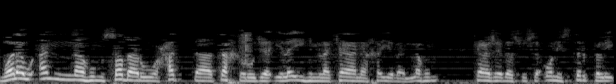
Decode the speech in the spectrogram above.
ولو أنهم صبروا حتى تخرج إليهم لكان خيرا لهم كاجة da su se oni strpili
